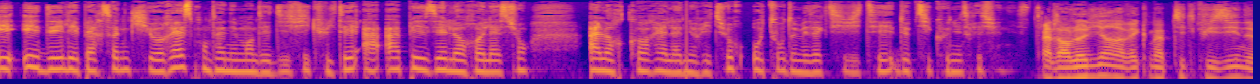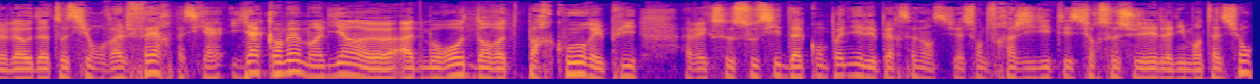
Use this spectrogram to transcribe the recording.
Et aider les personnes qui auraient spontanément des difficultés à apaiser leur relation à leur corps et à la nourriture autour de mes activités de psychonutritionniste. Alors le lien avec ma petite cuisine Laudate aussi, on va le faire parce qu'il y, a quand même un lien, euh, Moreau, dans votre parcours et puis avec ce souci d'accompagner les personnes en situation de fragilité sur ce sujet de l'alimentation,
